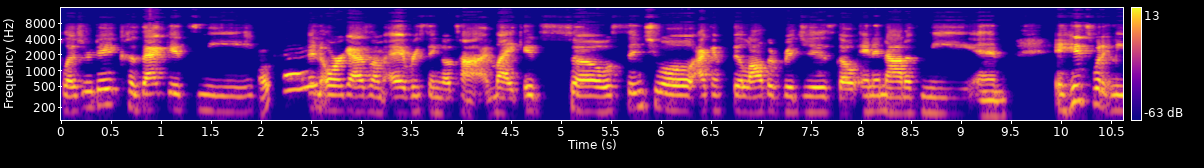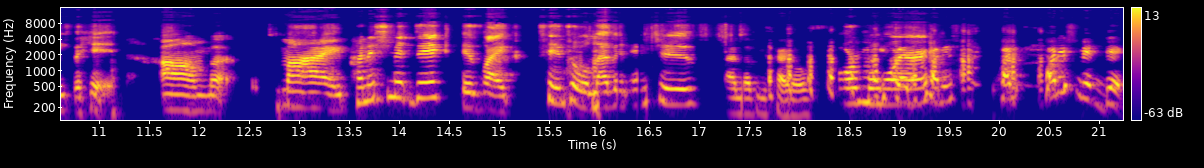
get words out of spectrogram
pleasure dick because that gets me Okay. an orgasm every single time. Like it's so sensual. I can feel all the ridges go in and out of me, and it hits what it needs to hit. Um, my punishment dick is like ten to eleven inches I love these titles. or more. punish, pun, punishment dick.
